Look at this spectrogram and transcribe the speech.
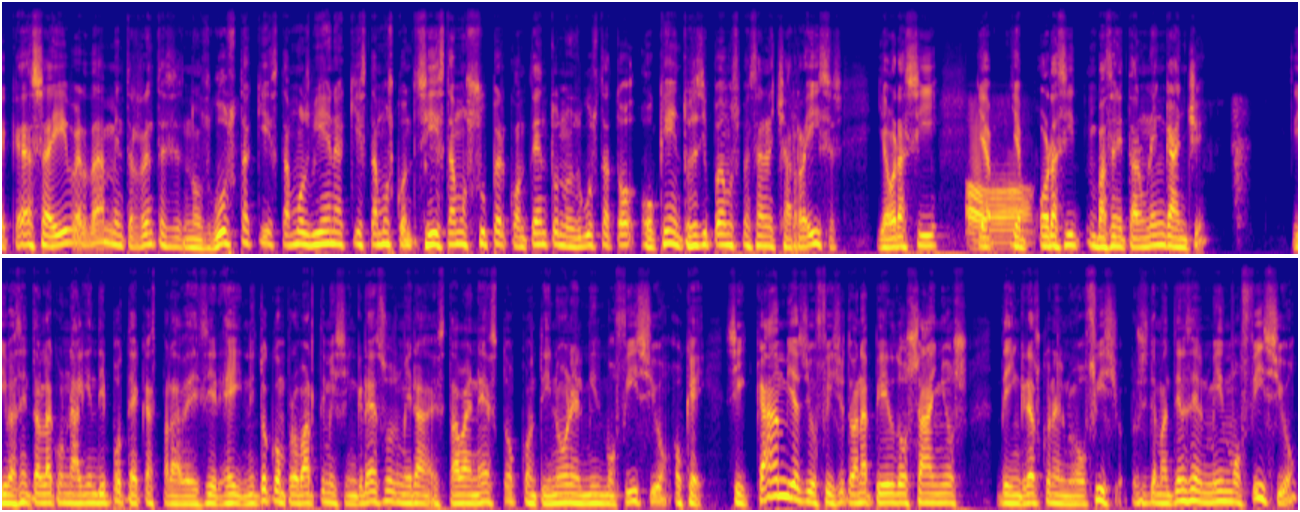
te quedas ahí, ¿verdad? Mientras rentas, nos gusta aquí, estamos bien aquí, estamos con, sí, estamos súper contentos, nos gusta todo. Ok, entonces sí podemos pensar en echar raíces. Y ahora sí, oh. ya, ya, ahora sí vas a necesitar un enganche y vas a hablar con alguien de hipotecas para decir, hey, necesito comprobarte mis ingresos, mira, estaba en esto, continúo en el mismo oficio. Ok, si cambias de oficio, te van a pedir dos años de ingresos con el nuevo oficio. Pero si te mantienes en el mismo oficio,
